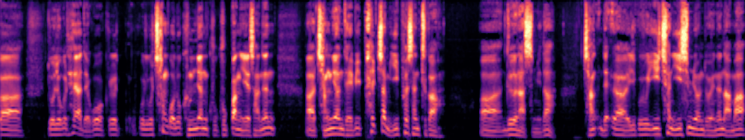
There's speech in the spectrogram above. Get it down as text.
아, 노력을 해야 되고 그- 그리고 참고로 금년 구- 국방 예산은 아, 작년 대비 8.2%가 아, 늘어났습니다. 장, 네, 아, 그리고 2020년도에는 아마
